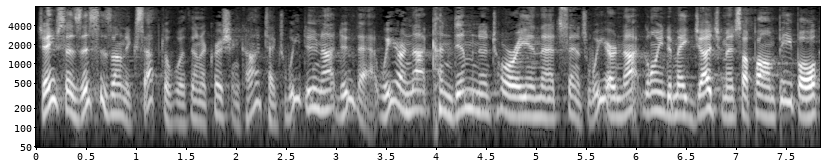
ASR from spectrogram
James says this is unacceptable within a Christian context. We do not do that. We are not condemnatory in that sense. We are not going to make judgments upon people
